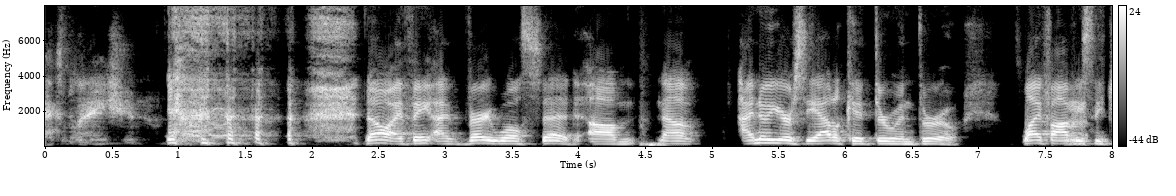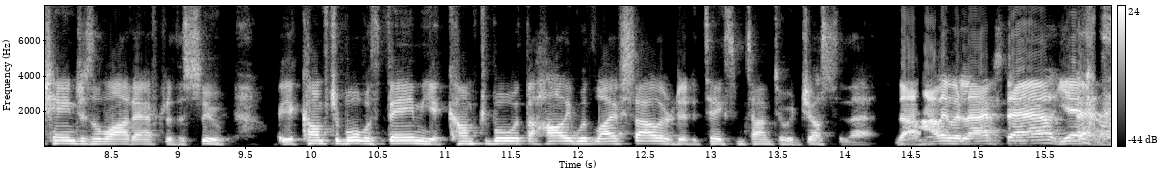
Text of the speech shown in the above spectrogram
explanation. no, I think I very well said. Um, now I know you're a Seattle kid through and through. Life mm-hmm. obviously changes a lot after the soup. Are you comfortable with fame? Are you comfortable with the Hollywood lifestyle, or did it take some time to adjust to that? The Hollywood lifestyle, yeah,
